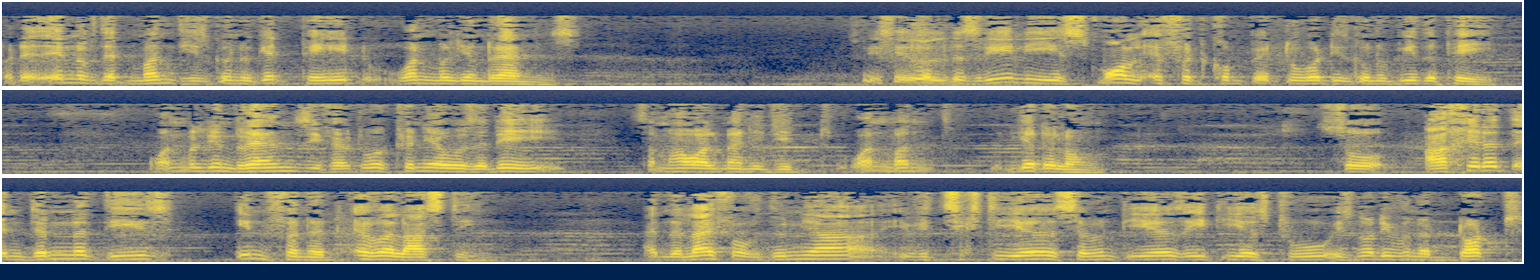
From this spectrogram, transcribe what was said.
but at the end of that month he's going to get paid 1 million rands. So he says, well, this really is small effort compared to what is going to be the pay. One million rands, if I have to work 20 hours a day, somehow I'll manage it. One month, get along. So, Akhirat and Jannat is infinite, everlasting. And the life of dunya, if it's 60 years, 70 years, 80 years too, is not even a dot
